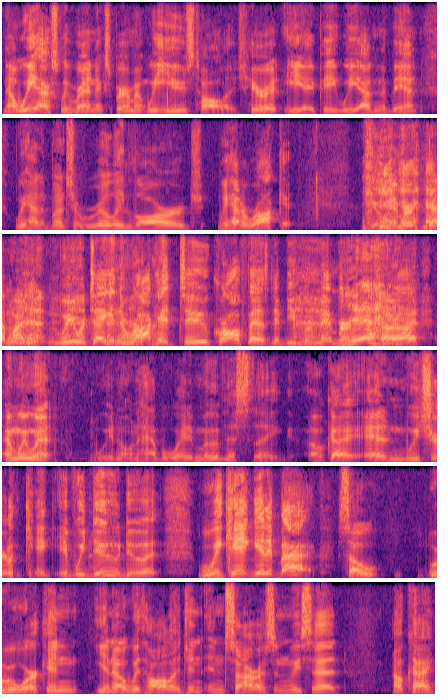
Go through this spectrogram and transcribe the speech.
Now we actually ran an experiment. We used haulage here at EAP. We had an event. We had a bunch of really large. We had a rocket. You remember? That might- We were taking the rocket to Crawfest, if you remember. Yeah. All right. And we went. We don't have a way to move this thing. Okay. And we surely can't. If we do do it, we can't get it back. So we were working, you know, with haulage and, and Cyrus, and we said, okay,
